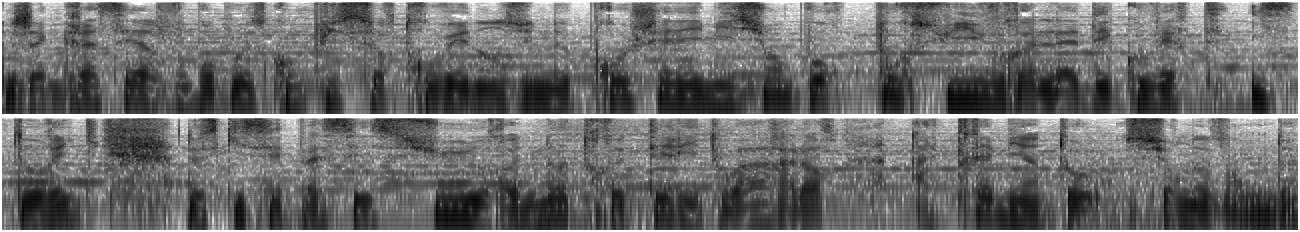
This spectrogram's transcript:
Jacques Grasser, je vous propose qu'on puisse se retrouver dans une prochaine émission pour poursuivre la découverte historique de ce qui s'est passé sur notre territoire. Alors, à très bientôt sur nos ondes.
